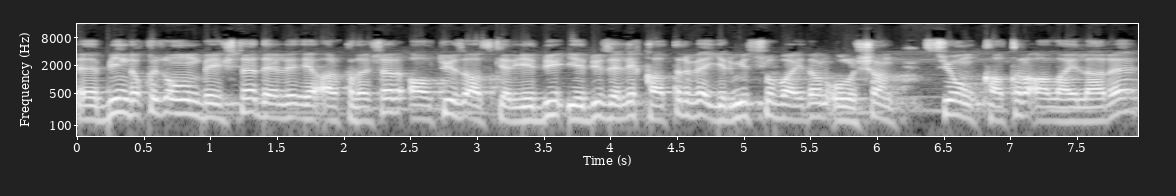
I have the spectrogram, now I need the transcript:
E, 1915'te değerli arkadaşlar 600 asker, 7- 750 katır ve 20 subaydan oluşan Siyon katır alayları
